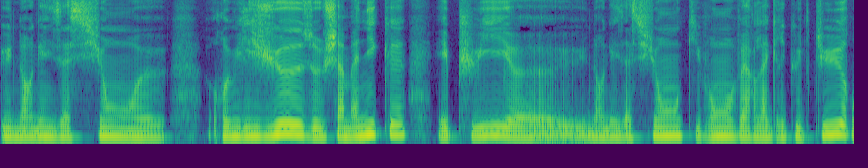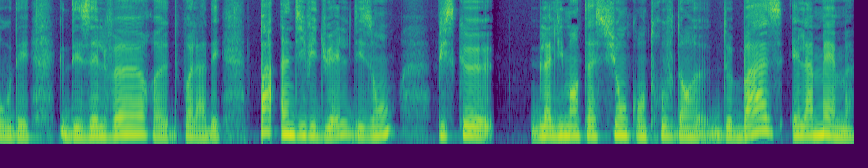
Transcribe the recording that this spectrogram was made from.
une organisation religieuse, chamanique, et puis une organisation qui vont vers l'agriculture ou des, des éleveurs, voilà, des, pas individuelle, disons, puisque l'alimentation qu'on trouve dans, de base est la même.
